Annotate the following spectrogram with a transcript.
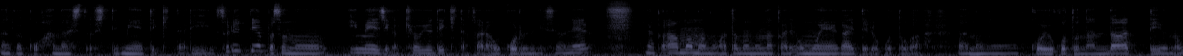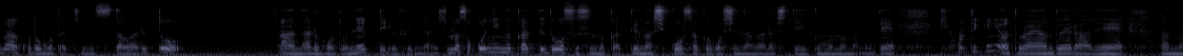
なんかこう話として見えてきたりそれってやっぱそのイメージが共有できたから起こるんですよね。なんかあママの頭の中で思い描いてることが、あのこういうことなんだっていうのが子どもたちに伝わるとああなるほどねっていう風になるし、まあ、そこに向かってどう進むかっていうのは試行錯誤しながらしていくものなので基本的にはトライアンドエラーで、あの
